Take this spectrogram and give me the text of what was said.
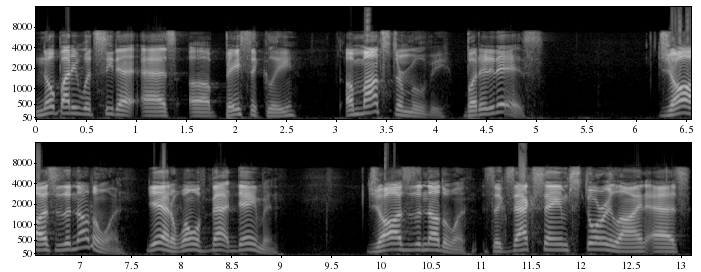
nobody would see that as uh, basically a monster movie, but it is. Jaws is another one. Yeah, the one with Matt Damon. Jaws is another one. It's the exact same storyline as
